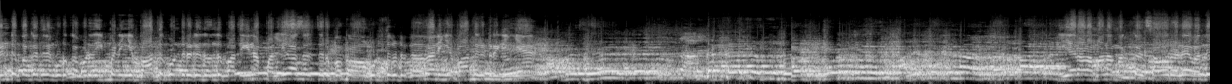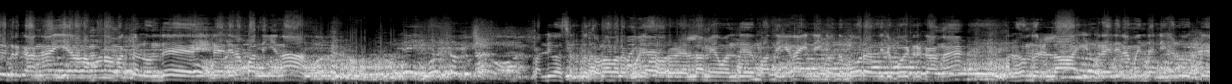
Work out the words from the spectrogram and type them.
ரெண்டு பக்கத்துல கொடுக்கப்படுது. இப்ப நீங்க பார்த்து கொண்டிருக்கிறது வந்து பாத்தீங்கன்னா பள்ளிவாசல் திருப்பக்கம் கொடுத்துக்கிட்டு இருக்கிறதா நீங்க பார்த்துக்கிட்டு இருக்கீங்க. ஏராளமான மக்கள் சௌரலே வந்துகிட்டு இருக்காங்க. ஏராளமான மக்கள் வந்து இன்றைய தினம் பார்த்தீங்கன்னா பள்ளிவாசலுக்கு தொலை வரக்கூடிய சௌரர்கள் எல்லாமே வந்து பார்த்தீங்கன்னா இன்னைக்கு வந்து மோர் அருந்திட்டு போயிட்டு இருக்காங்க அலகம்துல்லா இன்றைய தினம் இந்த நிகழ்வுக்கு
